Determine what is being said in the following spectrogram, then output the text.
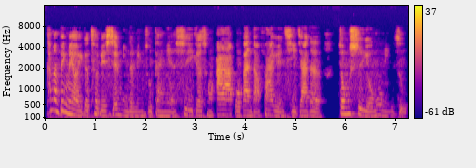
他们并没有一个特别鲜明的民族概念，是一个从阿拉伯半岛发源起家的中式游牧民族。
